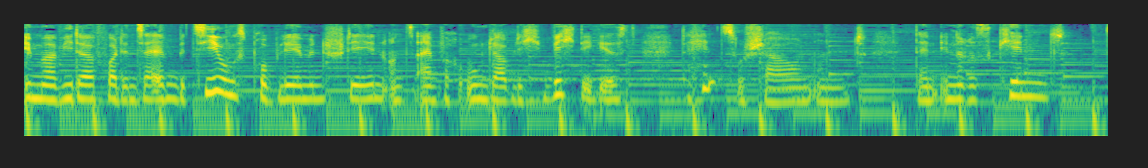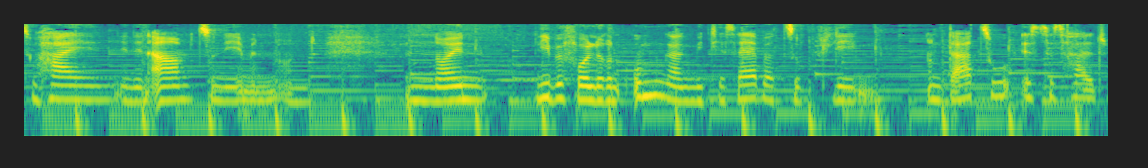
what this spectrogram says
immer wieder vor denselben Beziehungsproblemen stehen und es einfach unglaublich wichtig ist, dahin zu schauen und dein inneres Kind zu heilen, in den Arm zu nehmen und einen neuen liebevolleren Umgang mit dir selber zu pflegen. Und dazu ist es halt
